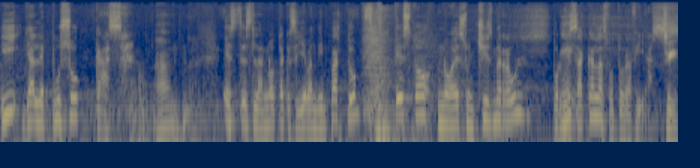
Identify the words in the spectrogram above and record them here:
y ya le puso casa. Esta es la nota que se llevan de impacto. Esto no es un chisme, Raúl, porque sacan las fotografías. Sí.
